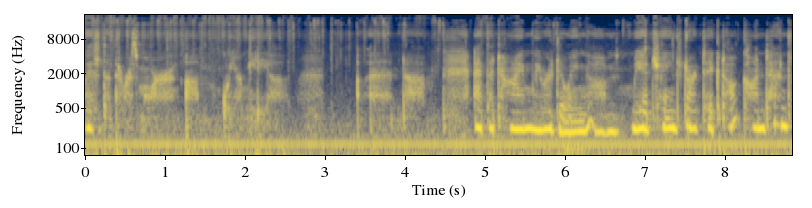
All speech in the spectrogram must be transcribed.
we wished that there was more um, queer media. And um, at the time we were doing, um, we had changed our TikTok content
